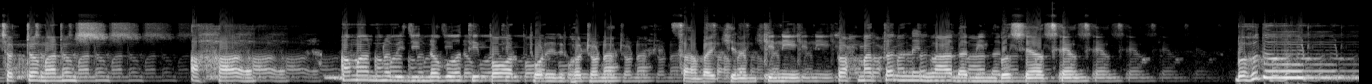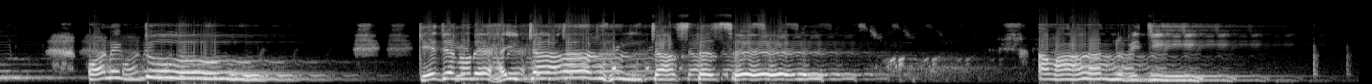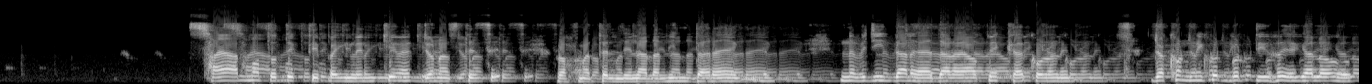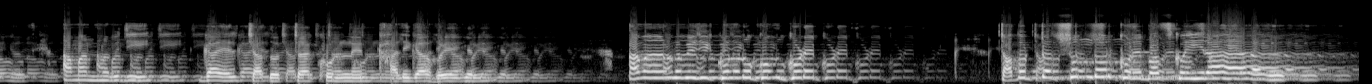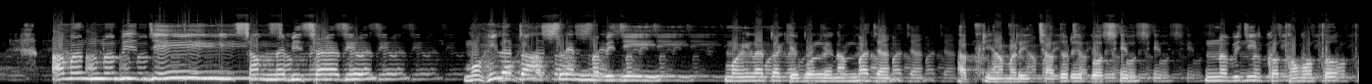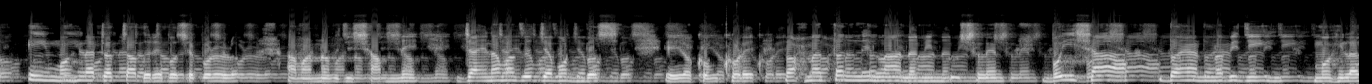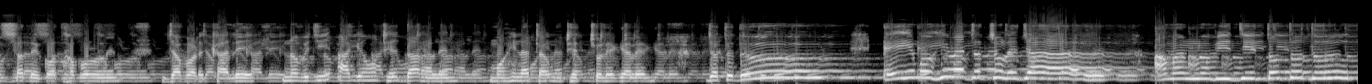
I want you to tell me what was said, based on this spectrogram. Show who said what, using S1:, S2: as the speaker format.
S1: ছোট্ট মানুষ। আহা, আমার নবীজি নবতী পর পরের ঘটনা। সাহাবাই কিরাম কিনি রহমাতাল লিল আলামিন বসে আছেন। বহুদূর, অনেক দূর। কে যেন রে হাইটা হাইটা আসতেছে। আমার নবীজি ছায়ার মতো দেখতে পাইলেন কেউ একজন আসতেছে। রহমাতুল্লিল আলামিন দাঁড়ায়। নবীজি দাঁড়ায় দাঁড়ায় অপেক্ষা করলেন। যখন নিকটবর্তী হয়ে গেল আমার নবীজি গায়ের চাদরটা খুললেন খালি গা হয়ে গেলেন। আমার নবীজি কোন রকম করে চাদরটা সুন্দর করে বাস কইরা আমার নবীজি সামনে বিছায়া দিলেন। মহিলাটা আসলেন নবীজি। মহিলাটাকে বললেন, আম্মা যান, আপনি আমার এই চাদরে বসেন। নবীজির কথা মতো এই মহিলাটা চাদরে বসে পড়ল। আমার নবীজির সামনে যায় নামাজে যেমন বস, এইরকম করে রহমাতাল্লিল আলামিন বসলেন। বৈশা দয়ার নবীজি মহিলার সাথে কথা বললেন। যাবার কালে নবীজি আগে উঠে দাঁড়ালেন, মহিলাটা উঠে চলে গেলেন। যতদূর এই মহিলাটা চলে যায়। আমার নবীজি তত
